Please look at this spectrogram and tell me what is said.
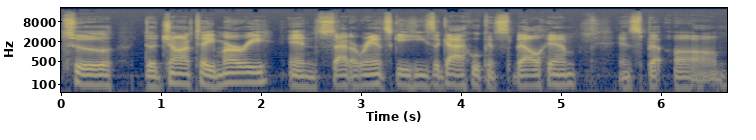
to DeJounte Murray and Satoransky. He's a guy who can spell him and spell, um,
